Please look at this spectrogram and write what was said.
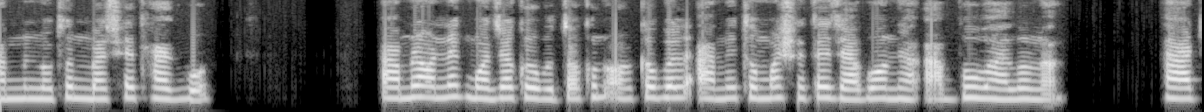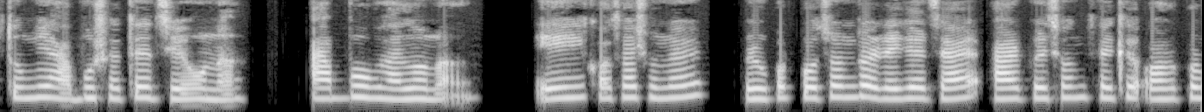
আমরা নতুন বাসায় থাকব। আমরা অনেক মজা করব। তখন অর্ক বলে, আমি তোমার সাথে যাব না, আব্বু ভালো না। আর তুমি আব্বুর সাথে যেও না। আব্বু ভালো না। এই কথা শুনে রূপা প্রচণ্ড রেগে যায় আর পেছন থেকে অর্কর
